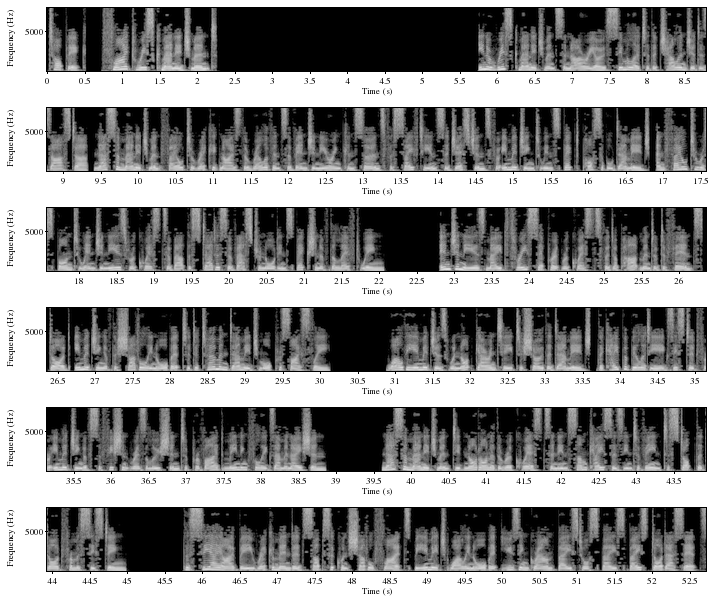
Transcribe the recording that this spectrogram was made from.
Topic: Flight risk management. In a risk management scenario similar to the Challenger disaster, NASA management failed to recognize the relevance of engineering concerns for safety and suggestions for imaging to inspect possible damage, and failed to respond to engineers' requests about the status of astronaut inspection of the left wing. Engineers made three separate requests for Department of Defense DOD imaging of the shuttle in orbit to determine damage more precisely. While the images were not guaranteed to show the damage, the capability existed for imaging of sufficient resolution to provide meaningful examination. NASA management did not honor the requests and in some cases intervened to stop the DOD from assisting. The CAIB recommended subsequent shuttle flights be imaged while in orbit using ground-based or space-based DOD assets.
